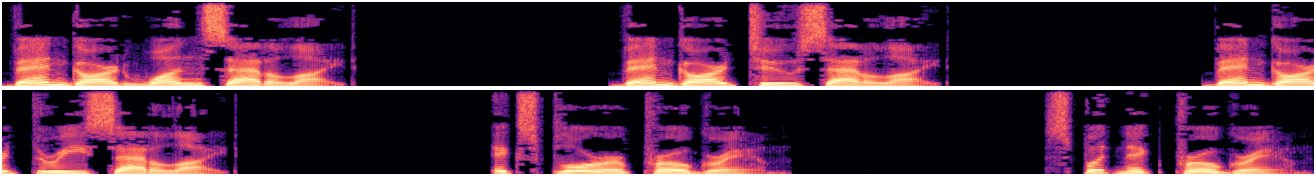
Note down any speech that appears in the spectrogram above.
Vanguard 1 satellite Vanguard 2 satellite Vanguard 3 satellite Explorer program Sputnik program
